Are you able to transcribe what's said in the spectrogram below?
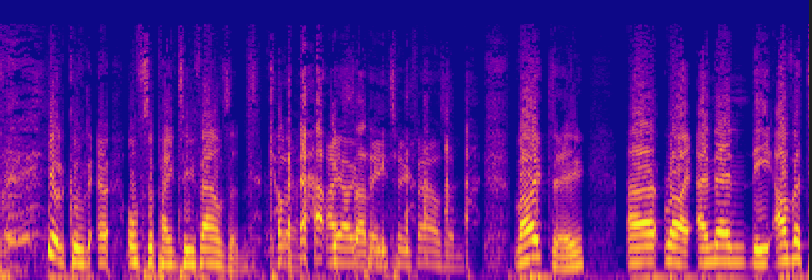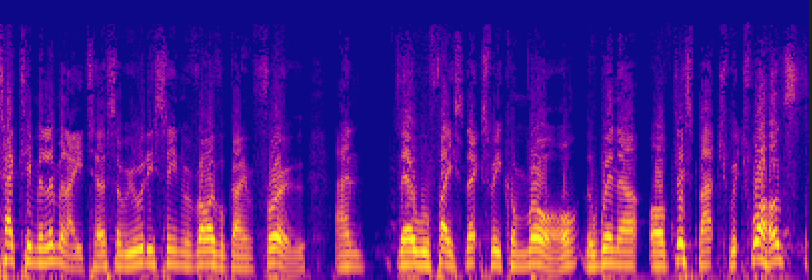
you would have called uh, Officer Pain 2000 coming out with Sunny. AOP 2000. Might do. Uh, right, and then the other tag team eliminator. So we've already seen Revival going through, and they will face next week on Raw the winner of this match, which was.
